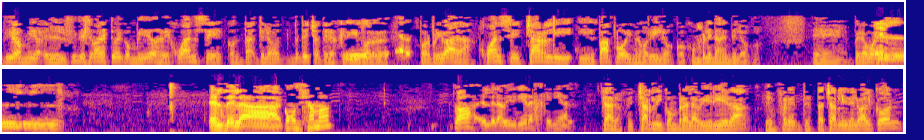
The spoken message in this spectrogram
Dios mío, el fin de semana estuve con videos de Juanse, te lo, de hecho te lo escribí Sí, por, er- por privada. Juanse, Charlie y Papo y me volví loco, completamente loco. Eh, pero bueno, el el de la ¿cómo se llama? Ah, el de la vidriera es genial. claro, que Charlie compra la vidriera de enfrente, está Charlie en el balcón,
